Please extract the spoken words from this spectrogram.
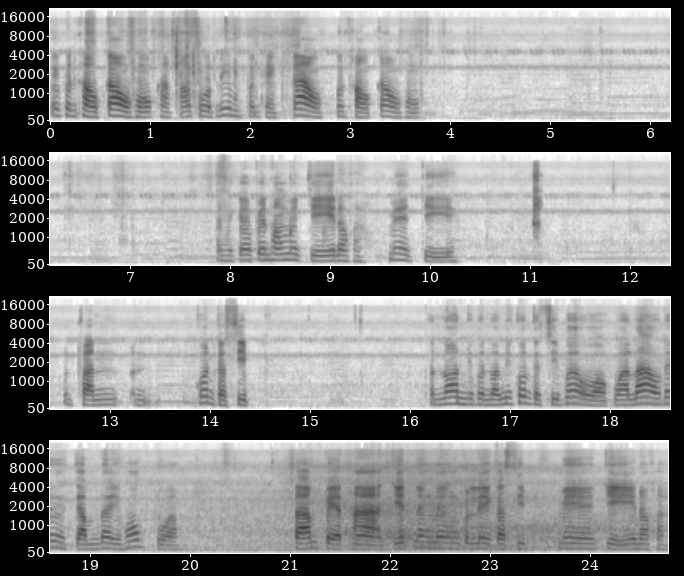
เอ้ยเป็นเขาเก้าหกค่ะเขาโทษลืมเป็นแข่เก้าเป็นเขาเก้าหก อันนี้ก็เป็นห้องแม่จีเนาะค่ะ แม่จีเป็นฝันอันก้นกระสิบพันนอนอยู่พิ่นว่ามีก้นกระสิบว่าออกว่าเล่าเด้อจำได้หกตัวสามแปดห้าเจ็ดหนึ่งหนึ่งเป็นเลขกระสิบแม่จีเนาะค่ะ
